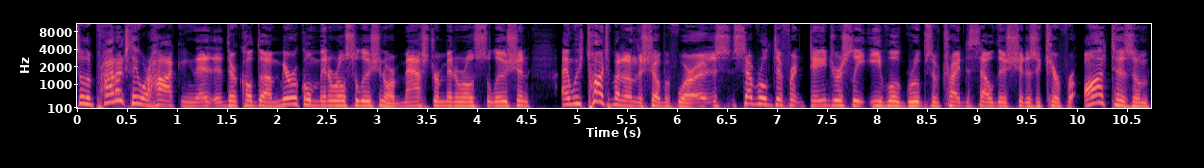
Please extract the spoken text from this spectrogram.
the products they were hawking they're they're called uh, miracle mineral solution or master mineral solution. And we've talked about it on the show before. Uh, several different dangerously evil groups have tried to sell this shit as a cure for autism.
